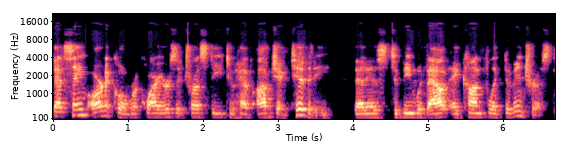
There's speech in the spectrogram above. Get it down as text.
That same article requires a trustee to have objectivity, that is, to be without a conflict of interest.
